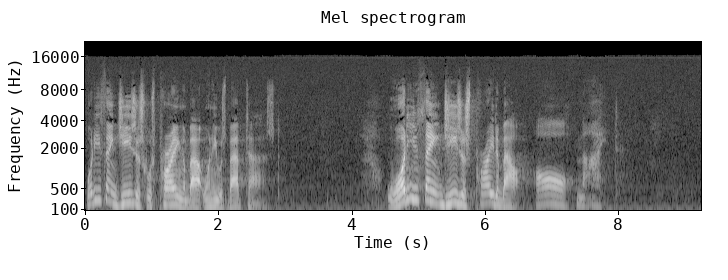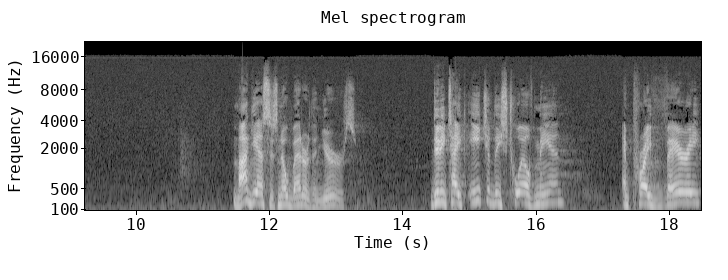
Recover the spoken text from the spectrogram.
What do you think Jesus was praying about when he was baptized? What do you think Jesus prayed about all night? My guess is no better than yours. Did he take each of these 12 men and pray very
